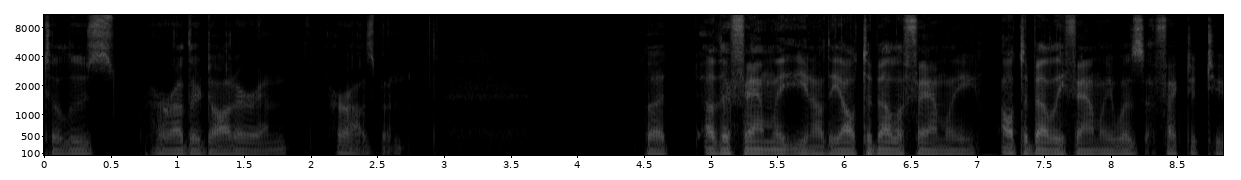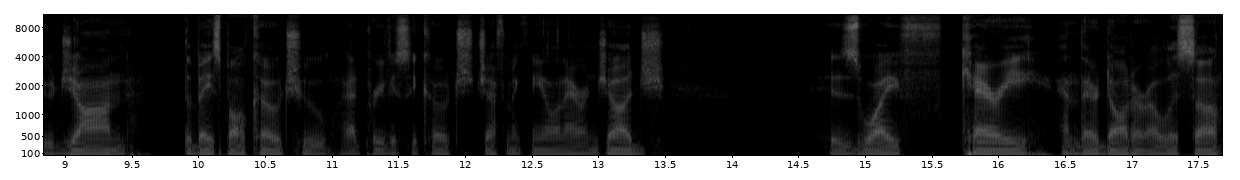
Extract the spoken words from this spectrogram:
to lose her other daughter and her husband. But other family, you know, the Altabella family, Altobelli family was affected too. John, the baseball coach who had previously coached Jeff McNeil and Aaron Judge, his wife Keri and their daughter Alyssa.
